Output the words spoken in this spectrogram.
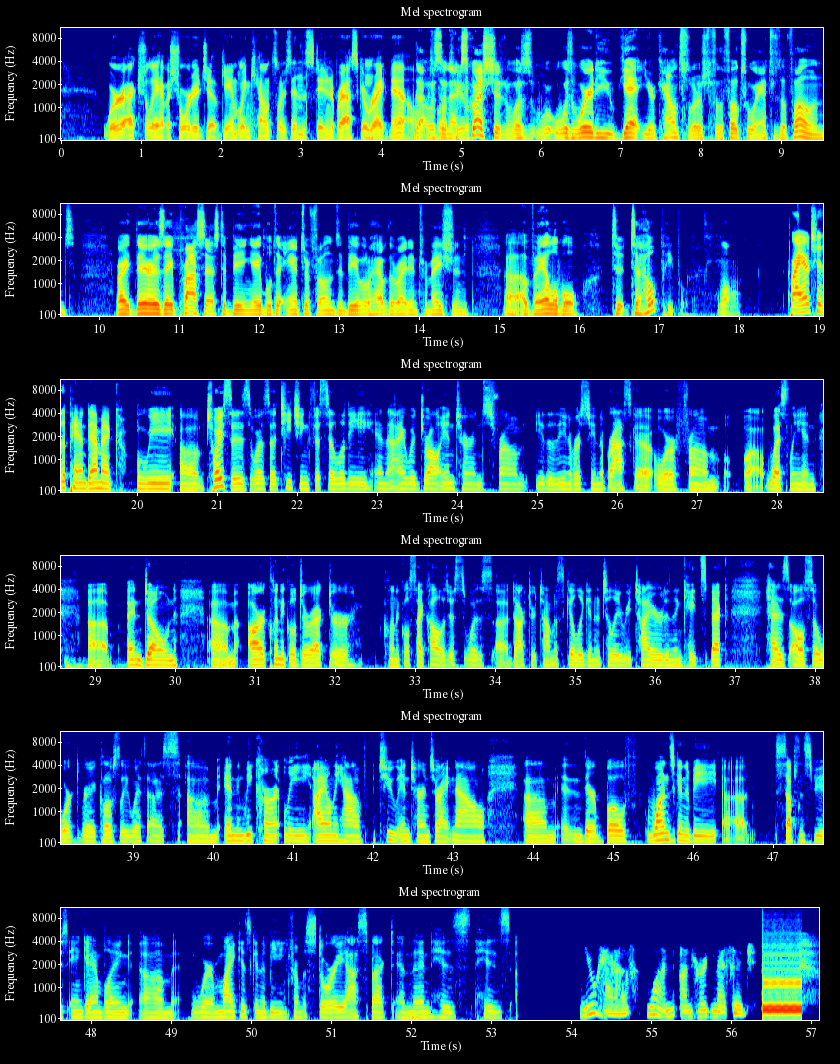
we're actually have a shortage of gambling counselors in the state of Nebraska mm. right now. That was well the next too. question. Was was where do you get your counselors for the folks who answer the phones? Right? There is a process to being able to answer phones and be able to have the right information uh, available to, to help people. Well, prior to the pandemic, we um, Choices was a teaching facility, and I would draw interns from either the University of Nebraska or from uh, Wesleyan uh, and Doane. Um, our clinical director clinical psychologist was uh, Dr. Thomas Gilligan until he retired, and then Kate Speck has also worked very closely with us. Um, and we currently, I only have two interns right now. Um, they're both one's going to be. Uh, substance abuse and gambling um, where mike is going to be from a story aspect and mm-hmm. then his his you have one unheard message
